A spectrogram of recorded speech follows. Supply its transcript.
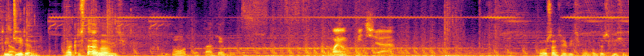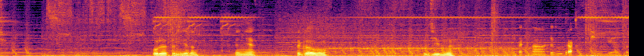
I kryształy. Jiren. A kryształy ma być. No to takie było. To mają wbić się. Muszą się bić, mogą też wisieć. Kurde, ten jeden... Ten nie... Tego... To dziwny. Tak na chybu trafił się wbiłem. Tak.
